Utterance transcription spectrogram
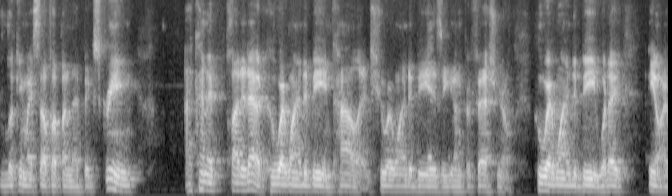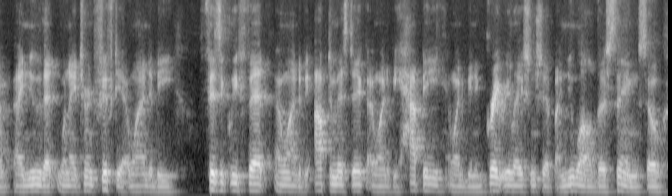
looking myself up on that big screen, I kind of plotted out who I wanted to be in college, who I wanted to be as a young professional, who I wanted to be, what I, you know, I, I knew that when I turned 50, I wanted to be physically fit. I wanted to be optimistic. I wanted to be happy. I wanted to be in a great relationship. I knew all of those things. So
